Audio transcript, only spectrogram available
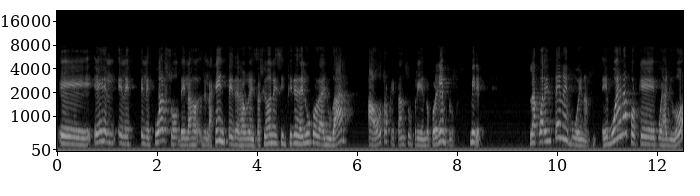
Eh, es el, el, el esfuerzo de la, de la, gente y de las organizaciones sin fines de lucro de ayudar a otros que están sufriendo. Por ejemplo, mire, la cuarentena es buena. Es buena porque pues ayudó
